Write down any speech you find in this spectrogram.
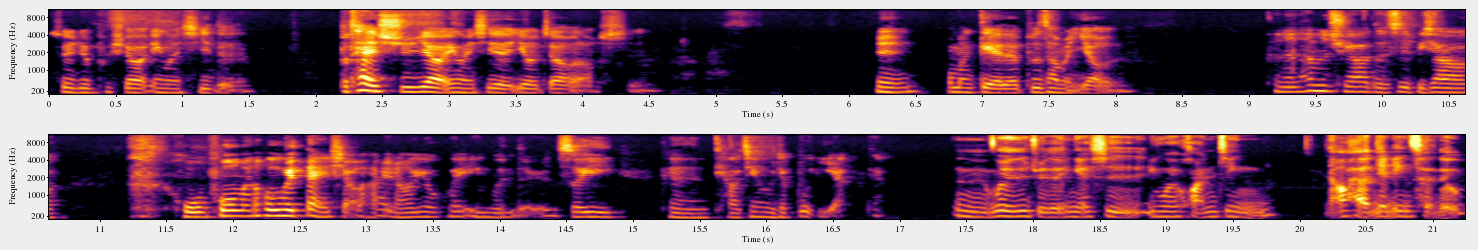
所以就不需要英文系的，不太需要英文系的幼教老师，因为我们给的不是他们要的。可能他们需要的是比较 活泼吗？会不会带小孩，然后又会英文的人，所以可能条件会比较不一样。嗯，我也是觉得应该是因为环境，然后还有年龄层的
